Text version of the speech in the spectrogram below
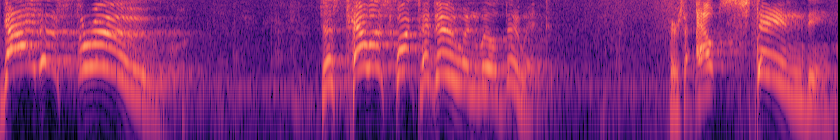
guide us through. Just tell us what to do and we'll do it. There's outstanding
